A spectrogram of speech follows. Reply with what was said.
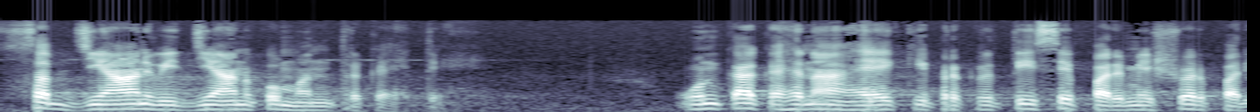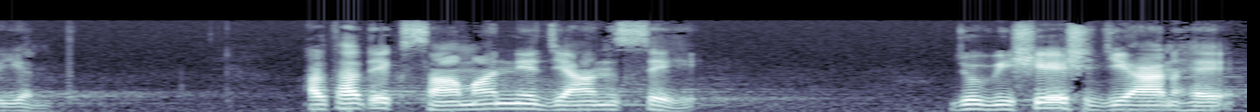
सब ज्ञान विज्ञान को मंत्र कहते हैं। उनका कहना है कि प्रकृति से परमेश्वर पर्यंत, अर्थात एक सामान्य ज्ञान से जो विशेष ज्ञान है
